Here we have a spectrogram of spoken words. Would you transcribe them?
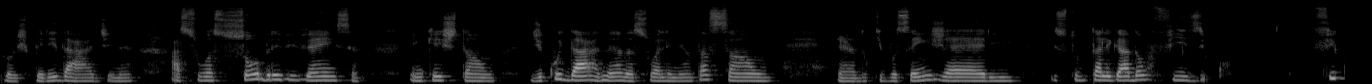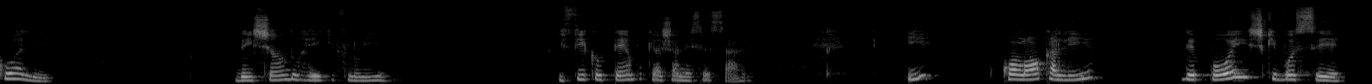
prosperidade, né? A sua sobrevivência em questão de cuidar, né, da sua alimentação, é, do que você ingere, isso tudo está ligado ao físico. Ficou ali, deixando o reiki fluir. E fica o tempo que achar necessário. E coloca ali depois que você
